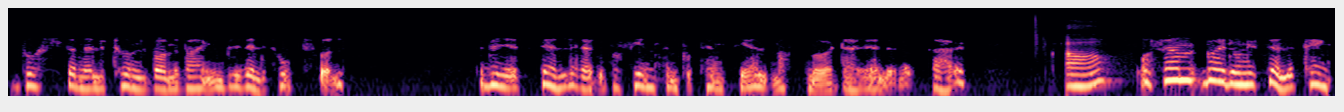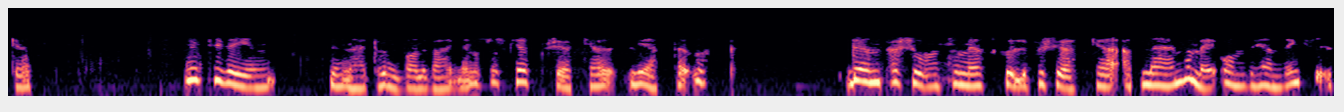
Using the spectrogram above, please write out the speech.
bussen eller tunnelbanevagnen blir väldigt hotfull. Det blir ett ställe där det finns en potentiell massmördare eller något så här. Ja, Och sen började hon istället tänka att nu kliver jag in i den här tunnelbanevagnen och så ska jag försöka leta upp den person som jag skulle försöka att närma mig om det hände en kris.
